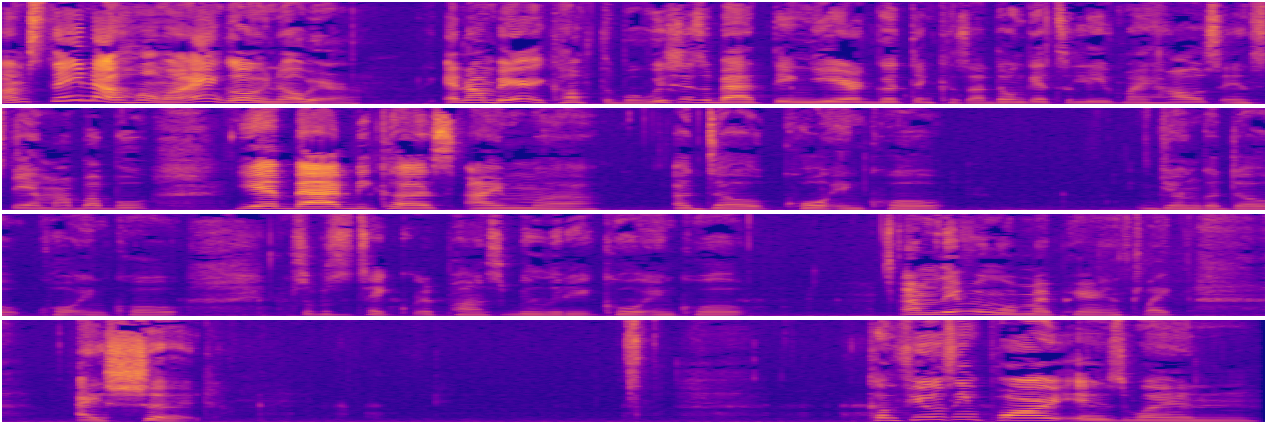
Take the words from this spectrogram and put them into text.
I'm staying at home. I ain't going nowhere. And I'm very comfortable, which is a bad thing. Yeah, good thing because I don't get to leave my house and stay in my bubble. Yeah, bad because I'm a adult, quote unquote, young adult, quote unquote. I'm supposed to take responsibility, quote unquote. I'm living with my parents like I should. Confusing part is when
